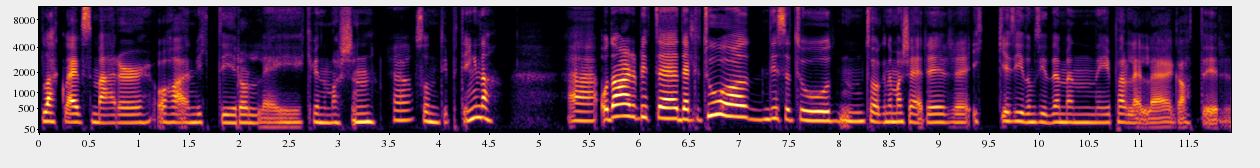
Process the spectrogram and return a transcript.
Black Lives Matter å ha en viktig rolle i kvinnemarsjen? Ja. Sånne type ting, da. Eh, og da er det blitt eh, delt i to, og disse to mm, togene marsjerer eh, ikke side om side, men i parallelle gater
